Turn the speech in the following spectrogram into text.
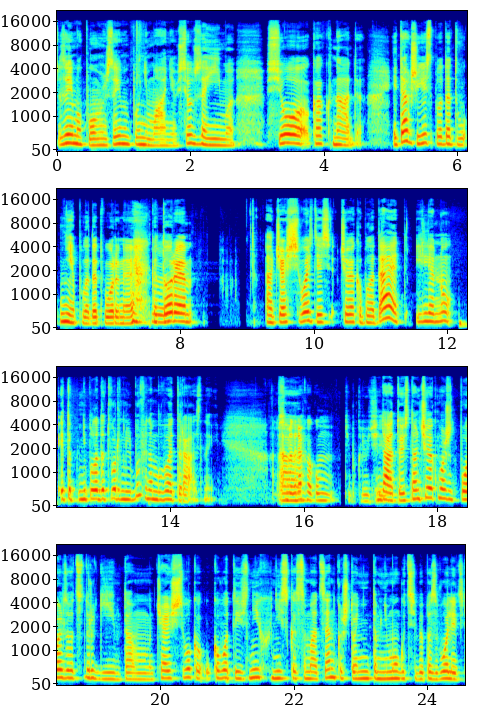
взаимопомощь, взаимопонимание, все взаимо, все как надо. И также есть плодотво... неплодотворная, которая а, чаще всего здесь человек обладает, или, ну, это неплодотворная любовь, она бывает разной. Смотря А, в каком, типа, ключе. да, то есть там человек может пользоваться другим, там чаще всего у кого-то из них низкая самооценка, что они там не могут себе позволить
